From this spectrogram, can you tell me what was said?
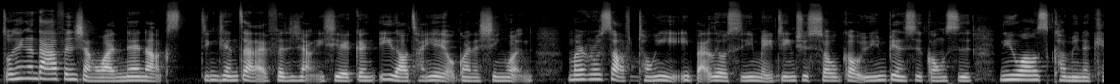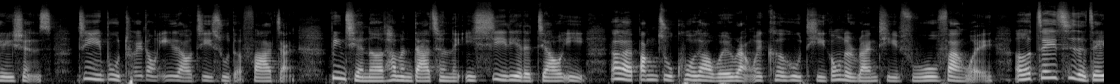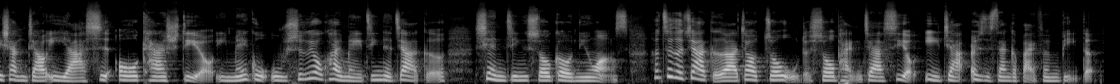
昨天跟大家分享完 Nanox。今天再来分享一些跟医疗产业有关的新闻。Microsoft 同意一百六十亿美金去收购语音辨识公司 Nuance Communications，进一步推动医疗技术的发展，并且呢，他们达成了一系列的交易，要来帮助扩大微软为客户提供的软体服务范围。而这一次的这一项交易啊，是 All Cash Deal，以每股五十六块美金的价格现金收购 Nuance。那这个价格啊，较周五的收盘价是有溢价二是三个百分比的。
